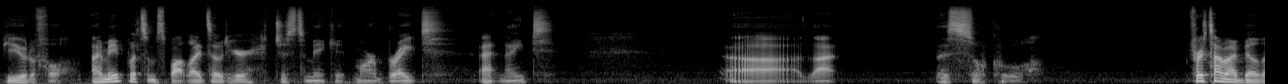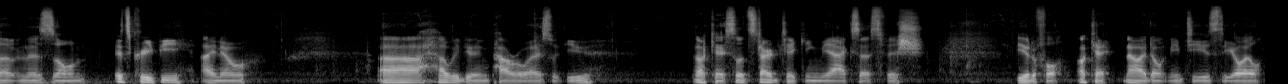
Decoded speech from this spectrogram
Beautiful. I may put some spotlights out here just to make it more bright at night. Uh, that is so cool. First time I build out in this zone. It's creepy, I know. Uh, how we doing power wise with you? Okay, so it started taking the access fish. Beautiful. Okay, now I don't need to use the oil.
